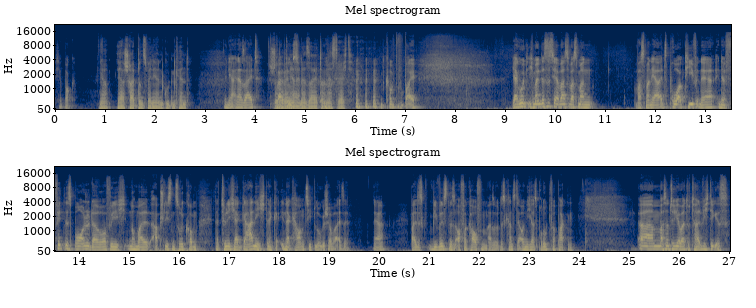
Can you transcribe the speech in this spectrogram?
Ich hab Bock. Ja, ja, schreibt uns, wenn ihr einen guten kennt. Wenn ihr einer seid, Oder schreibt wenn uns. ihr einer seid, dann erst recht. kommt vorbei. Ja gut, ich meine, das ist ja was, was man, was man ja als proaktiv in der, in der Fitnessbranche, darauf will ich nochmal abschließend zurückkommen, natürlich ja gar nicht in Account sieht, logischerweise. Ja, weil das, wie willst du das auch verkaufen? Also das kannst du auch nicht als Produkt verpacken. Ähm, was natürlich aber total wichtig ist.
